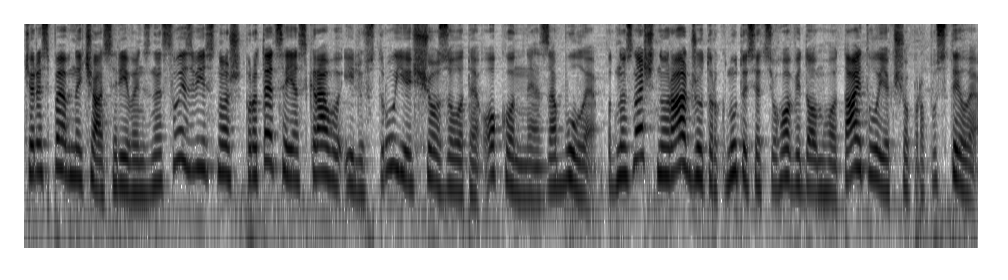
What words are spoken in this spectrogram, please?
Через певний час рівень знесли, звісно ж, проте це яскраво ілюструє, що золоте око не забули. Однозначно раджу торкнутися цього відомого тайтлу, якщо пропустили.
